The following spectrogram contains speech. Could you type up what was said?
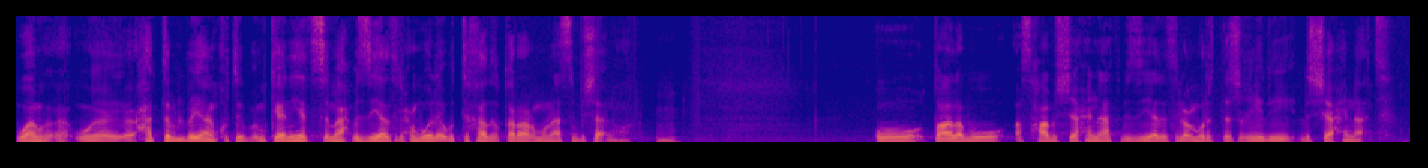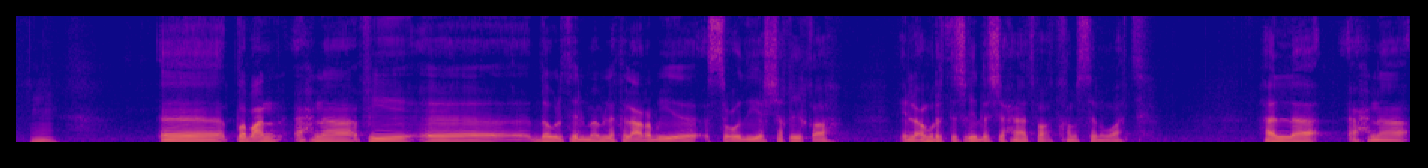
وحتى بالبيان كتب إمكانية السماح بزيادة الحمولة واتخاذ القرار المناسب بشأنها. وطالبوا أصحاب الشاحنات بزيادة العمر التشغيلي للشاحنات. آه طبعا إحنا في آه دولة المملكة العربية السعودية الشقيقة العمر التشغيل للشاحنات فقط خمس سنوات. هلا إحنا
